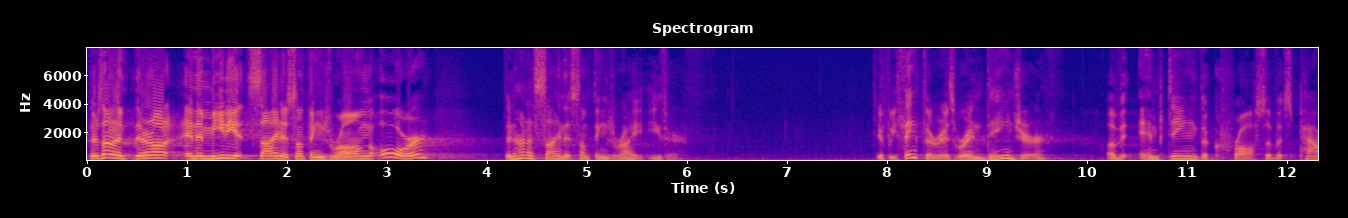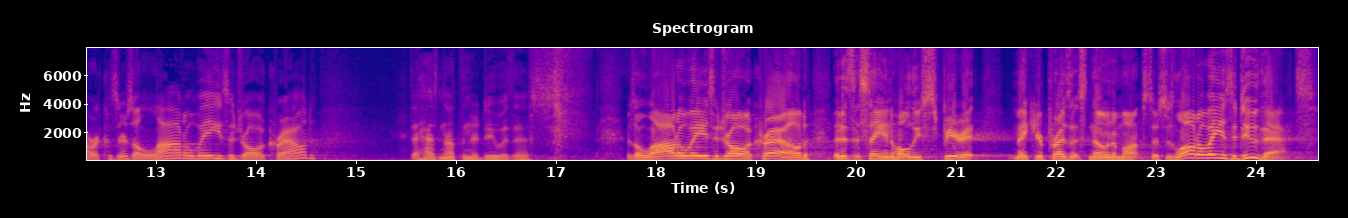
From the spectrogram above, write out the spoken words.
There's not a, they're not an immediate sign that something's wrong, or they're not a sign that something's right either. If we think there is, we're in danger of emptying the cross of its power because there's a lot of ways to draw a crowd that has nothing to do with this. There's a lot of ways to draw a crowd that isn't saying, Holy Spirit, make your presence known amongst us. There's a lot of ways to do that.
